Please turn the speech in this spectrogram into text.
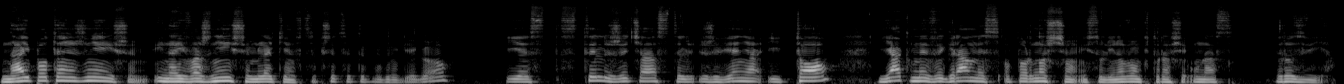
najpotężniejszym i najważniejszym lekiem w cukrzycy typu drugiego jest styl życia, styl żywienia i to, jak my wygramy z opornością insulinową, która się u nas rozwija.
